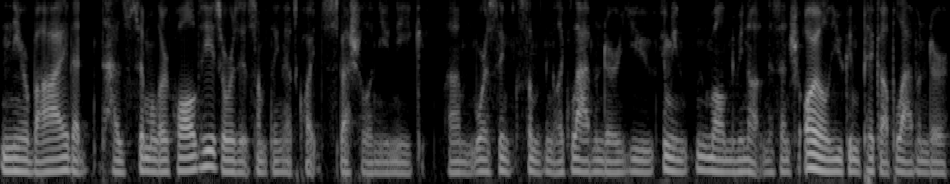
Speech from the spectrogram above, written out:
nearby that has similar qualities, or is it something that's quite special and unique? Um, whereas something like lavender, you, I mean, well, maybe not an essential oil, you can pick up lavender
